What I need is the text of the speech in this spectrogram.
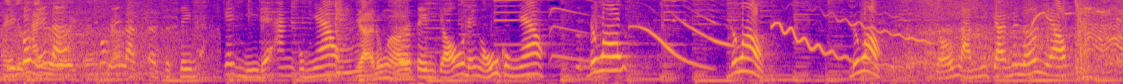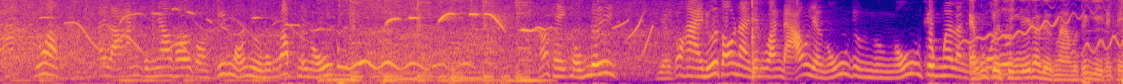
phải thì dừng có nghĩa là người. có nghĩa là tìm cái gì để ăn cùng nhau. Dạ đúng rồi. Rồi tìm chỗ để ngủ cùng nhau. Đúng không? Đúng không? Đúng không? Trời ông làm như trai mới lớn vậy không đúng không? Hay là ăn cùng nhau thôi còn kiếm mỗi người một góc để ngủ nói thiệt bụng đi. Giờ có hai đứa tối nay trên quan đảo giờ ngủ ngủ chung hay là ngủ em cũng chưa suy nghĩ ra được nào về cái gì này chị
